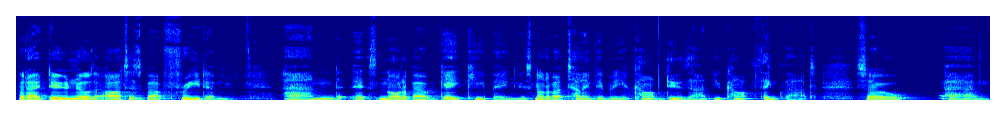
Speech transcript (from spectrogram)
but I do know that art is about freedom and it's not about gatekeeping. It's not about telling people you can't do that, you can't think that. So. Um,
